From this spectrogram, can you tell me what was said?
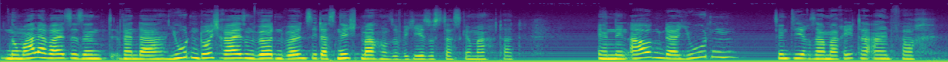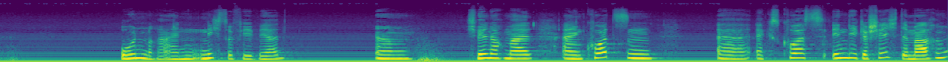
normalerweise sind, wenn da Juden durchreisen würden, würden sie das nicht machen, so wie Jesus das gemacht hat. In den Augen der Juden sind die Samariter einfach unrein, nicht so viel wert. Ähm, ich will noch mal einen kurzen äh, Exkurs in die Geschichte machen,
